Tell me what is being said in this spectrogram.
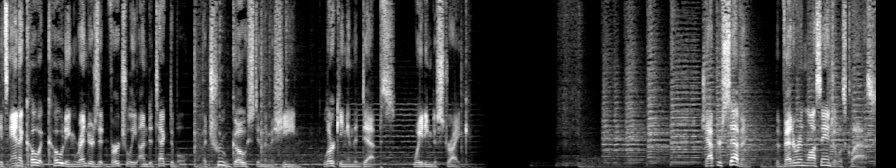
Its anechoic coating renders it virtually undetectable, a true ghost in the machine, lurking in the depths, waiting to strike. Chapter 7 The Veteran Los Angeles Class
